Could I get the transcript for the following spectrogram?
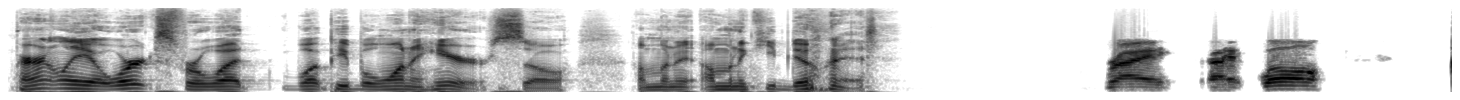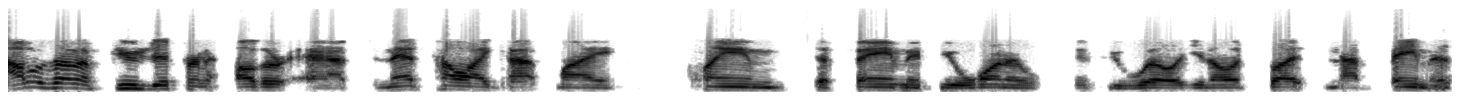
apparently it works for what what people want to hear, so I'm gonna I'm gonna keep doing it." Right, right. Well, I was on a few different other apps, and that's how I got my claim to fame, if you want to, if you will. You know, it's like not famous,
